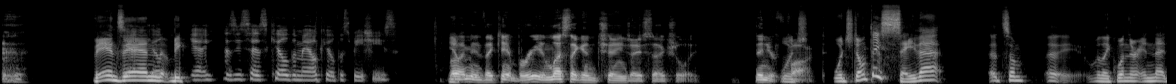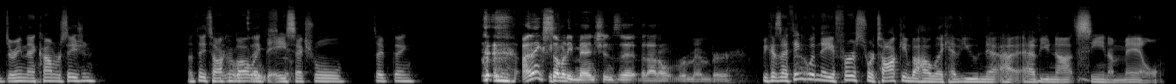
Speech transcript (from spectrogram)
Van Zan, Kill- be- yeah, because he says kill the male, kill the species. Well, Yep. I mean, if they can't breed unless they can change asexually. Then you're which, fucked. which don't they say that at some, uh, like when they're in that during that conversation? Don't they talk don't about like the so. asexual type thing? I think somebody mentions it, but I don't remember. Because I think when they first were talking about how like have you ne- have you not seen a male,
